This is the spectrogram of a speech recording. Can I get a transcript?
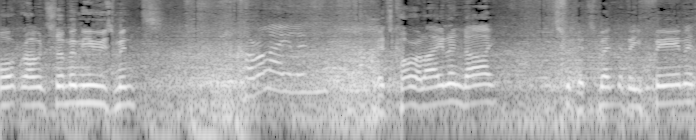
Walk around some amusements. Coral Island. It's Coral Island, aye. It's, it's meant to be famous.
